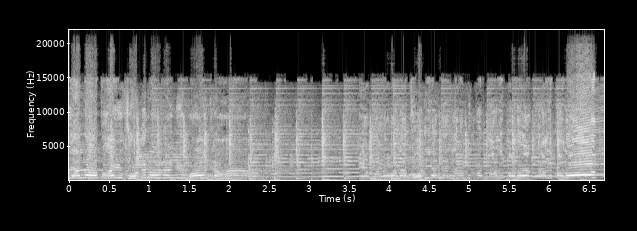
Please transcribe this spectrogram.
ગેલા ભાઈ છોકરાની મોજ, હા. એ મારો વાલા ખોડિયાના નામ ઉપર તાળી પાડો તાળી પાડો.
